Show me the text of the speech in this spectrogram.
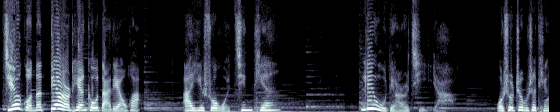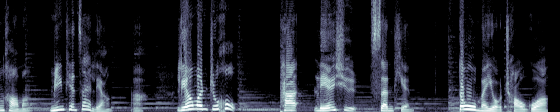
结果呢？第二天给我打电话，阿姨说我今天六点几呀。我说这不是挺好吗？明天再量啊。量完之后，他连续三天都没有超过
